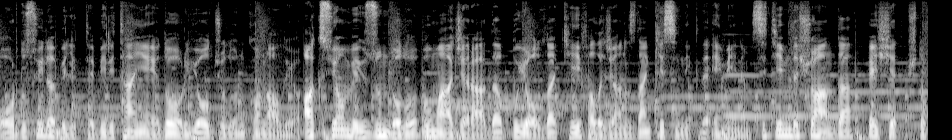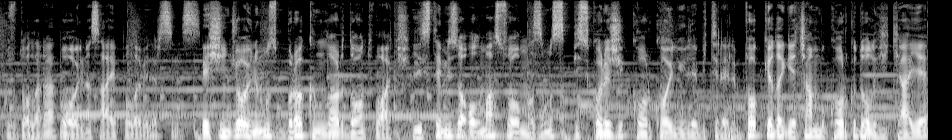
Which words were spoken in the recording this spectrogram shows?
ordusuyla birlikte Britanya'ya doğru yolculuğunu konu alıyor. Aksiyon ve hüzün dolu bu macerada bu yolda keyif alacağınızdan kesinlikle eminim. Steam'de şu anda 5.79 dolara bu oyuna sahip olabilirsiniz. Beşinci oyunumuz Broken Lord Don't Watch. Listemizde olmazsa olmazımız psikolojik korku oyunu ile bitirelim. Tokyo'da geçen bu korku dolu hikaye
